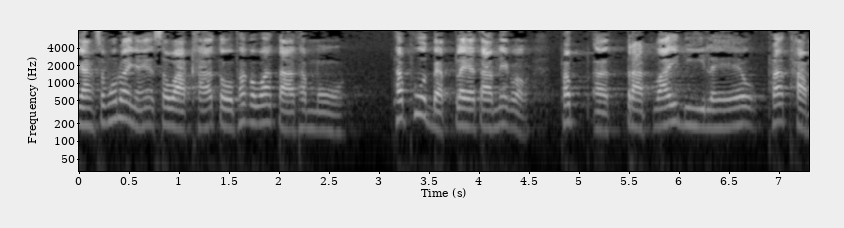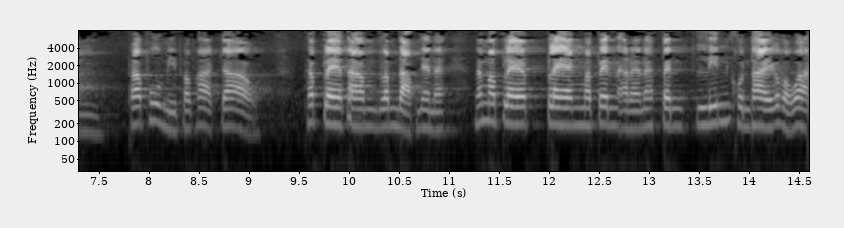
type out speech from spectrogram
อย่างสมมติว่าอย่างนี้สวากขาโตพระกวาตาธรรมโม ถ้าพูดแบบแปลตามเนี่ยก็พระตรัสไว้ดีแล้ว พระธรรม พระผู้มีพระภาคเจ้า ถ้าแปลตามลำดับเนี่ยนะนั้นมาแปลแปลงมาเป็นอะไรนะเป็นลิ้นคนไทยก็บอกว่า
